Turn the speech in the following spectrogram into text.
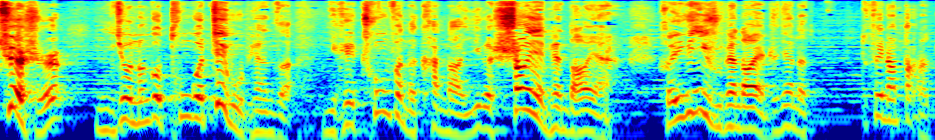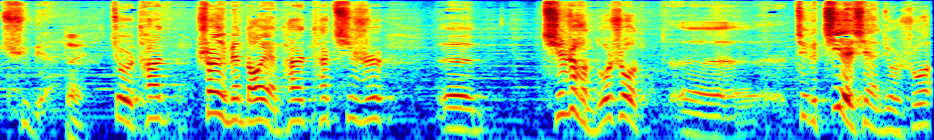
确实，你就能够通过这部片子，你可以充分的看到一个商业片导演 和一个艺术片导演之间的非常大的区别。对，就是他商业片导演，他他其实，呃，其实很多时候，呃，这个界限就是说，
